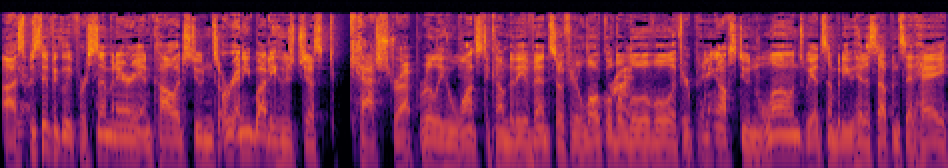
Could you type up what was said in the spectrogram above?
uh, specifically for seminary and college students or anybody who's just cash strapped, really, who wants to come to the event. So if you're local right. to Louisville, if you're paying off student loans, we had somebody who hit us up and said, Hey,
